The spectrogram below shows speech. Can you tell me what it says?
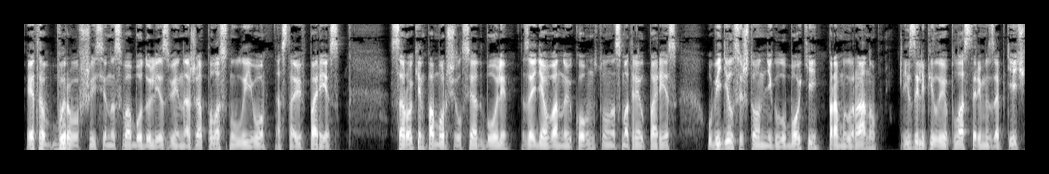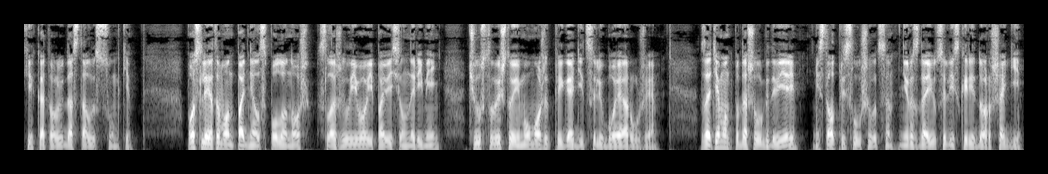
Это вырвавшееся на свободу лезвие ножа полоснуло его, оставив порез. Сорокин поморщился от боли. Зайдя в ванную комнату, он осмотрел порез, убедился, что он не глубокий, промыл рану и залепил ее пластырем из аптечки, которую достал из сумки. После этого он поднял с пола нож, сложил его и повесил на ремень, чувствуя, что ему может пригодиться любое оружие. Затем он подошел к двери и стал прислушиваться, не раздаются ли из коридора шаги.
